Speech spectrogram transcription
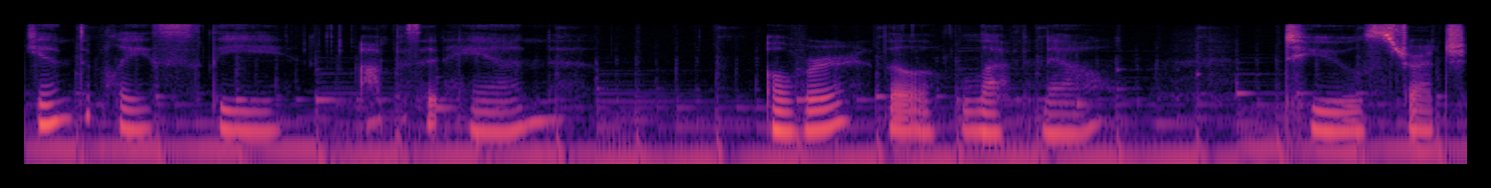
Begin to place the opposite hand over the left now to stretch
